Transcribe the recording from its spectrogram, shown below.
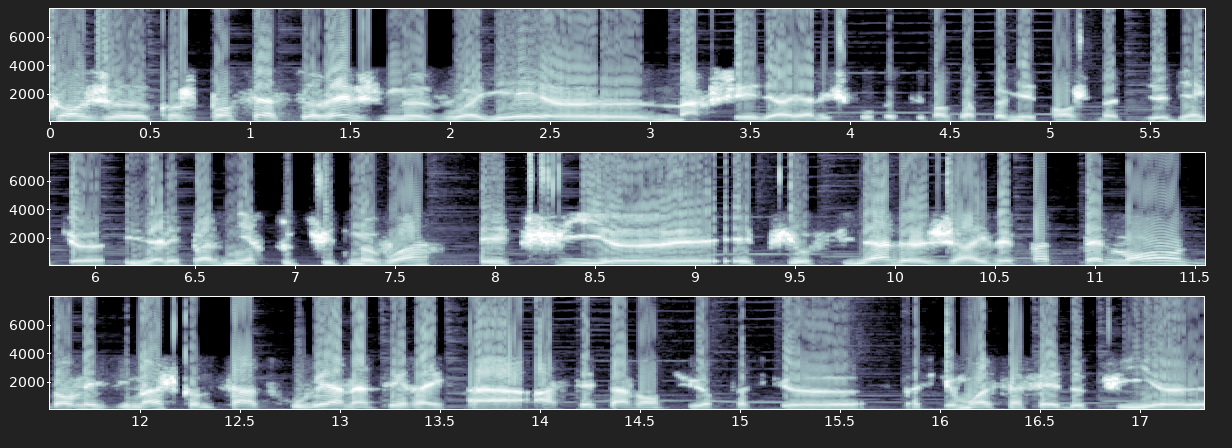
quand je quand je pensais à ce rêve, je me voyais euh, marcher derrière les chevaux parce que dans un premier temps, je me disais bien qu'ils n'allaient pas venir tout de suite me voir. Et puis, euh, et puis au final, j'arrivais pas tellement dans mes images comme ça à trouver un intérêt à, à cette aventure. Parce que parce que moi, ça fait depuis euh,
